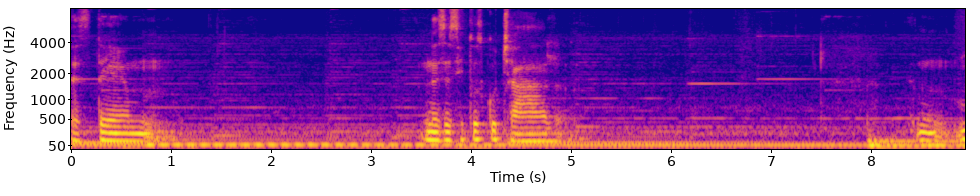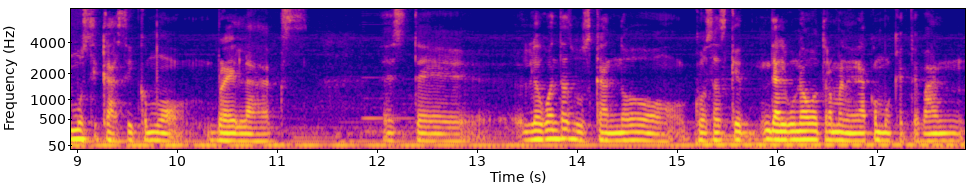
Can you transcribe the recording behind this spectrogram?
este, necesito escuchar música así como relax, este, luego andas buscando cosas que de alguna u otra manera como que te van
